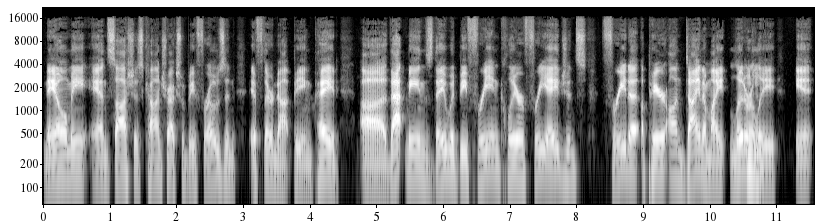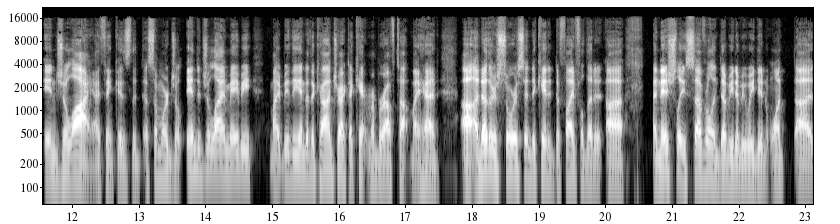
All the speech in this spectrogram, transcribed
Naomi and Sasha's contracts would be frozen if they're not being paid. Uh, that means they would be free and clear, free agents, free to appear on Dynamite mm-hmm. literally. In, in July. I think is the uh, somewhere end of July, maybe might be the end of the contract. I can't remember off top of my head. Uh, another source indicated to Fightful that it, uh, initially several in WWE didn't want uh,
